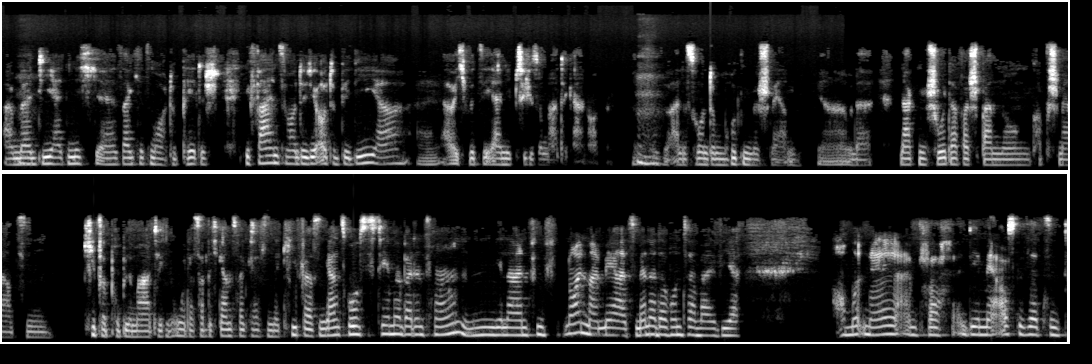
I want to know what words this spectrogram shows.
Aber mhm. die halt nicht, äh, sage ich jetzt mal, orthopädisch. Die fallen zwar unter die Orthopädie, ja, äh, aber ich würde sie eher in die Psychosomatik einordnen. Mhm. Also alles rund um Rückenbeschwerden, ja, oder Nacken, Schulterverspannung, Kopfschmerzen, Kieferproblematiken. Oh, das habe ich ganz vergessen. Der Kiefer ist ein ganz großes Thema bei den Frauen. Wir leiden fünf, neunmal mehr als Männer darunter, weil wir hormonell einfach dem mehr ausgesetzt sind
